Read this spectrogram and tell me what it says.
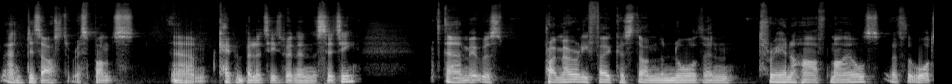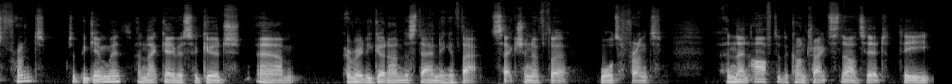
and disaster response um, capabilities within the city. Um, it was primarily focused on the northern three and a half miles of the waterfront to begin with, and that gave us a good, um, a really good understanding of that section of the waterfront. And then after the contract started, the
